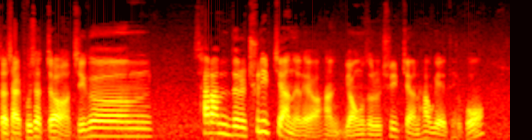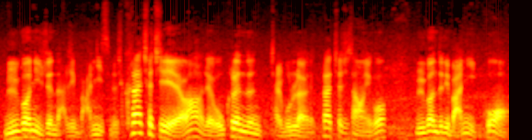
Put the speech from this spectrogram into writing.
자, 잘 보셨죠? 지금 사람들 출입 제한을 해요. 한 명수를 출입 제한을 하게 되고 물건이 유전도 아직 많이 있습니다. 크라처치예요. 이제 오클랜드는 잘 몰라요. 크라처치 상황이고 물건들이 많이 있고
